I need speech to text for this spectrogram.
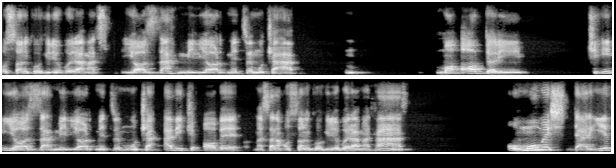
استان کوهگیری و بوی رحمت 11 میلیارد متر مکعب. ما آب داریم که این 11 میلیارد متر مکعبی که آب مثلا استان کوهگیری و بوی رحمت هست عمومش در یه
